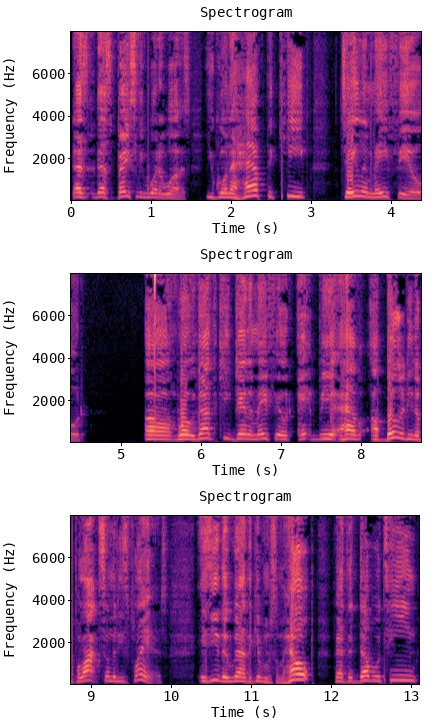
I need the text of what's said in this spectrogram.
That's that's basically what it was. You're gonna have to keep Jalen Mayfield. Uh, well, we got to have to keep Jalen Mayfield be have ability to block some of these players. It's either we're have to give him some help, we have to double team,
